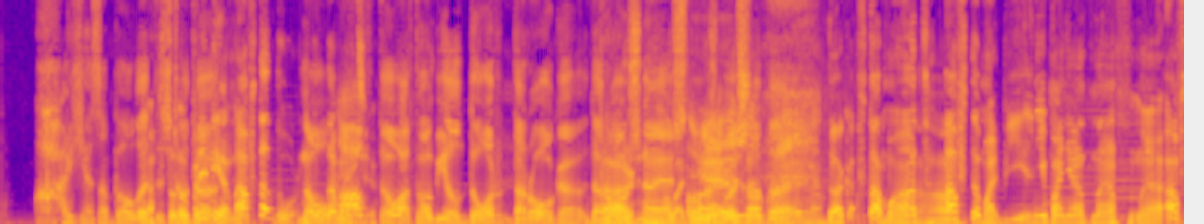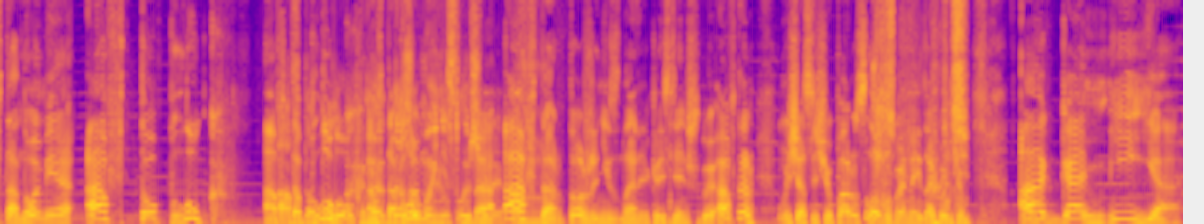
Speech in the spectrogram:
А, я забыл, это Авто- что-то... ну, примерно, автодор. Ну, давайте. авто, автомобиль, дор, дорога, дорожная молодец. служба, Правильно, что-то. правильно. Так, автомат, Ага. автомобиль, непонятно, э, автономия, автоплуг. Автоплуг. Автоплуг, ну, это даже мы не слышали. Да, Автор, тоже не знали, крестьяне, что такое автор. Мы сейчас еще пару слов буквально и закончим. Агамия.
